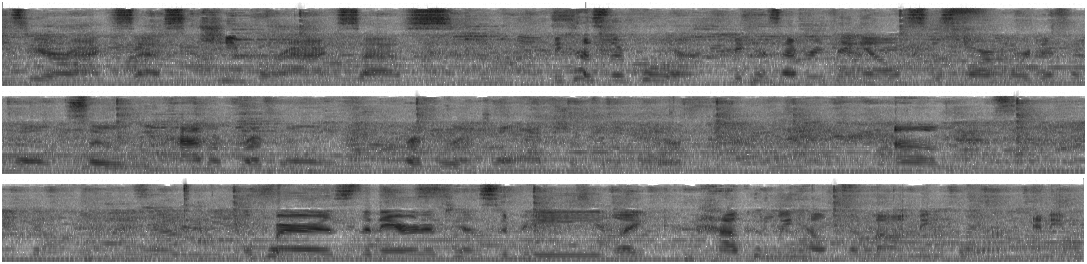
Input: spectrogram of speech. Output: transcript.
easier access, cheaper access because they're poor, because everything else is far more difficult. So you have a preferential, preferential option for the poor. Um, whereas the narrative tends to be like, how can we help them not be poor anymore?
